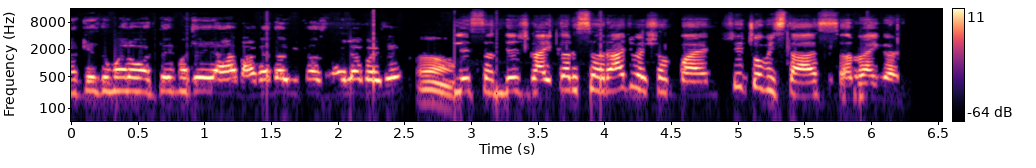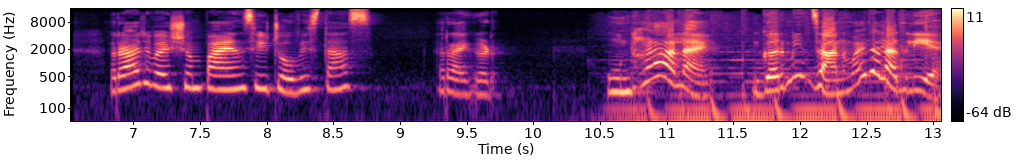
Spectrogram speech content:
नक्की तुम्हाला वाटतंय म्हणजे या भागाचा विकास व्हायला पाहिजे. हं. आपले संदेश गायकर सर राज वैशंपाय श्री चोवीस तास रायगड. राज वैशंपायन्सी चोवीस तास रायगड. उन्हाळा आलाय गरमी जाणवायला लागलीय.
